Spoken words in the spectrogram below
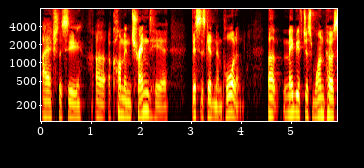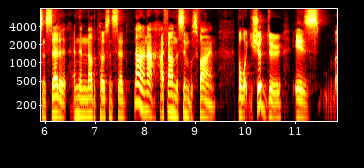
I actually see a, a common trend here. This is getting important. But maybe if just one person said it and then another person said, no, no, no, I found the symbols fine. But what you should do is uh,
